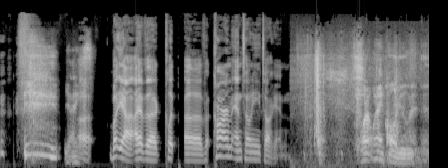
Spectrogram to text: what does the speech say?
Yikes. Uh, but yeah, I have the clip of Carm and Tony talking. When I, when I called you uh,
